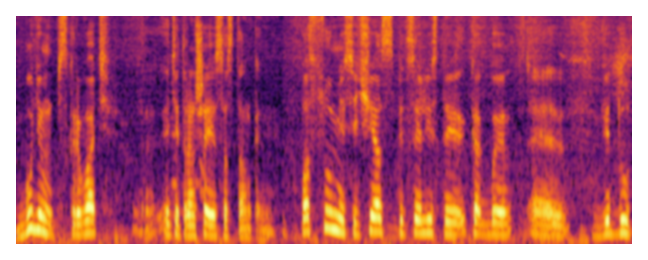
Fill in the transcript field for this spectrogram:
будем скрывать э, эти траншеи с останками. По сумме сейчас специалисты как бы э, ведут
